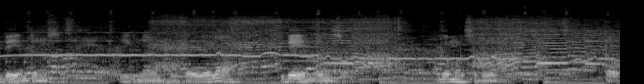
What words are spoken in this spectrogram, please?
ಇದೇ ಎಂಟ್ರೆನ್ಸ್ ಈಗ ನಾವು ಹೇಳ್ತಾ ಇದೆಯಲ್ಲ ಇದೇ ಎಂಟ್ರೆನ್ಸ್ ಗಮನಿಸಬಹುದು. ತಾವು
